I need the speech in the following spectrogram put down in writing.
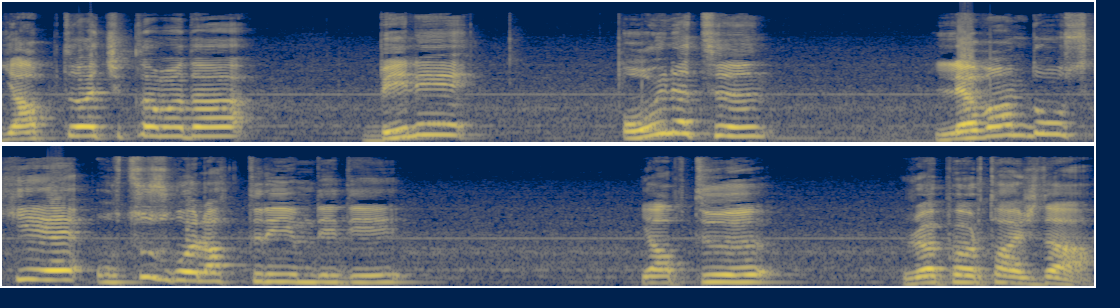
yaptığı açıklamada beni oynatın Lewandowski'ye 30 gol attırayım dedi. Yaptığı röportajda.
